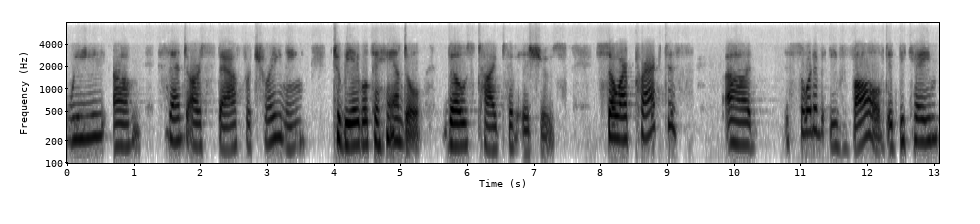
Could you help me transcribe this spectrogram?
we um, sent our staff for training to be able to handle those types of issues. So our practice uh, sort of evolved. It became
